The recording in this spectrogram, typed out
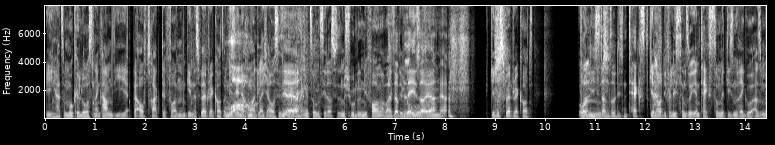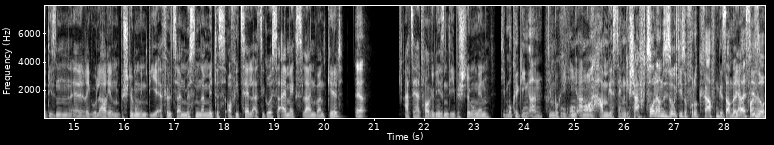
Die ging halt so Mucke los und dann kam die Beauftragte von Guinness World Records und die Wow. sehen ja auch immer gleich aus. Die sind Ja, immer ja. gleich angezogen, sieht aus wie so eine Schuluniform, aber halt Dieser mit dem Blazer, Logo ja, von ja. Guinness World Records. Verliest Und- dann so diesen Text. Genau, die verliest dann so ihren Text so mit diesen, Regu also mit diesen äh, Regularien und Bestimmungen, die erfüllt sein müssen, damit es offiziell als die größte IMAX-Leinwand gilt. Ja. Hat sie halt vorgelesen, die Bestimmungen. Die Mucke ging an. Die Mucke ging Oh. an, haben wir es denn geschafft? Vorne haben sich so richtig so Fotografen gesammelt, Ja, weißt du, so,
